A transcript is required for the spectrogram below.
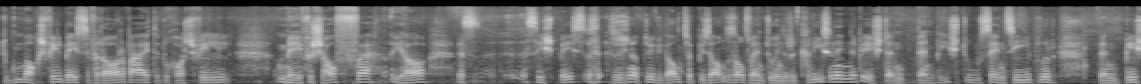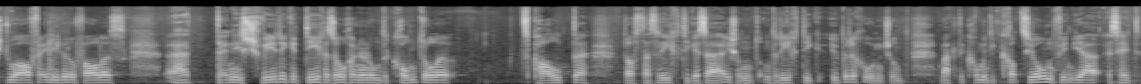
Du machst viel besser verarbeiten, du kannst viel mehr verschaffen. Ja, es, es ist besser. Es ist natürlich ganz etwas anderes, als wenn du in einer Krise drin bist. Dann, dann bist du sensibler, dann bist du anfälliger auf alles. Äh, dann ist es schwieriger, dich so unter Kontrolle zu behalten, dass das Richtige sei und, und richtig überkommst. Und mit der Kommunikation finde ich auch, es hat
